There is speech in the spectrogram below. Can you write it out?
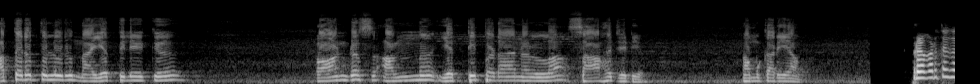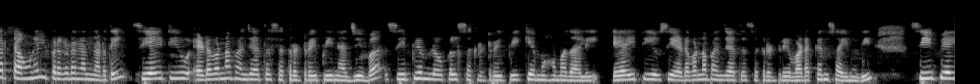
അത്തരത്തിലൊരു നയത്തിലേക്ക് കോൺഗ്രസ് അന്ന് എത്തിപ്പെടാനുള്ള സാഹചര്യം നമുക്കറിയാം. പ്രവർത്തകർ ടൗണിൽ പ്രകടനം നടത്തി C I T U Edavanna panchayat secretary P Najeeb C P M local secretary P K Muhammad Ali A I T U C Edavanna panchayat secretary Vadakkan Sainudheen C P I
